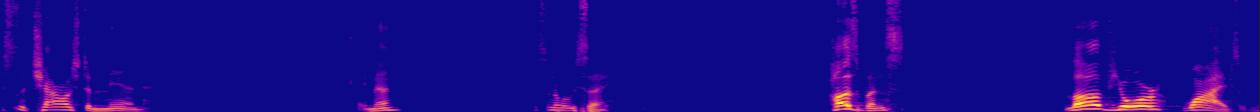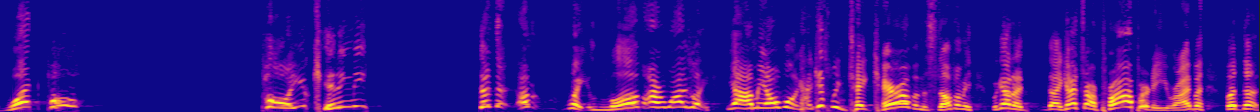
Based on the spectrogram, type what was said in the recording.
This is a challenge to men. Amen? Listen to what we say. Husbands, love your wives. What, Paul? Paul, are you kidding me? They're, they're, uh, wait, love our wives? Like, yeah, I mean, oh, well, I guess we can take care of them and stuff. I mean, we got to, like, that's our property, right? But, but the,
